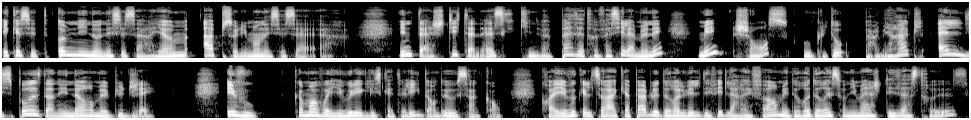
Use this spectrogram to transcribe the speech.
et que c'est omnino necessarium absolument nécessaire. Une tâche titanesque qui ne va pas être facile à mener, mais chance, ou plutôt par miracle, elle dispose d'un énorme budget. Et vous, Comment voyez-vous l'Église catholique dans deux ou cinq ans? Croyez-vous qu'elle sera capable de relever le défi de la réforme et de redorer son image désastreuse?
